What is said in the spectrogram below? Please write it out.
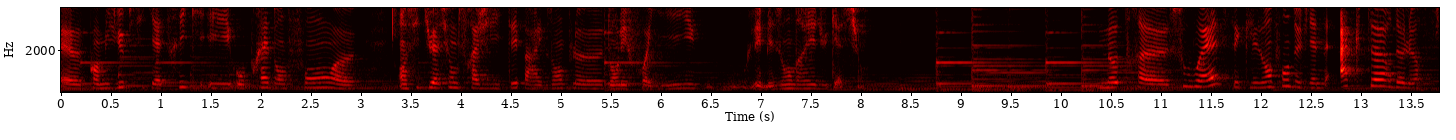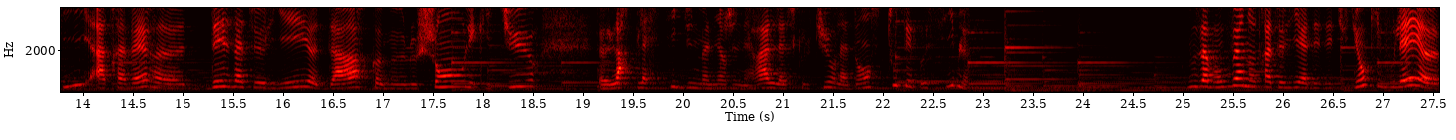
euh, qu'en milieu psychiatrique et auprès d'enfants en situation de fragilité, par exemple dans les foyers ou les maisons de rééducation. Notre souhait, c'est que les enfants deviennent acteurs de leur vie à travers des ateliers d'art comme le chant, l'écriture, l'art plastique d'une manière générale, la sculpture, la danse, tout est possible. Nous avons ouvert notre atelier à des étudiants qui voulaient euh,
